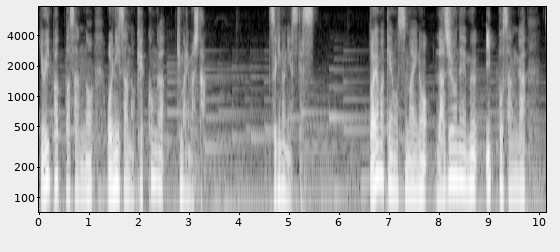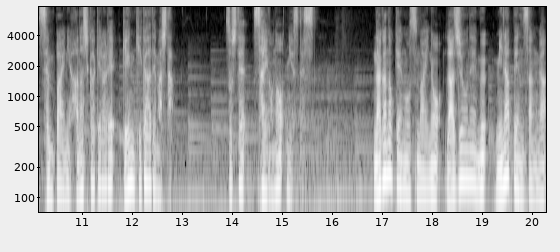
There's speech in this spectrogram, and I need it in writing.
ゆいパッパさんのお兄さんの結婚が決まりました。次のニュースです。富山県お住まいのラジオネーム一歩さんが先輩に話しかけられ元気が出ました。そして最後のニュースです。長野県お住まいのラジオネームみなぺんさんが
